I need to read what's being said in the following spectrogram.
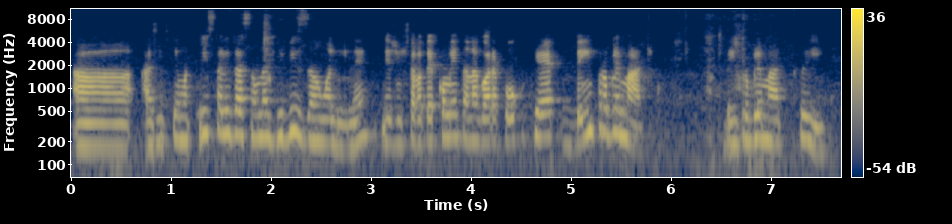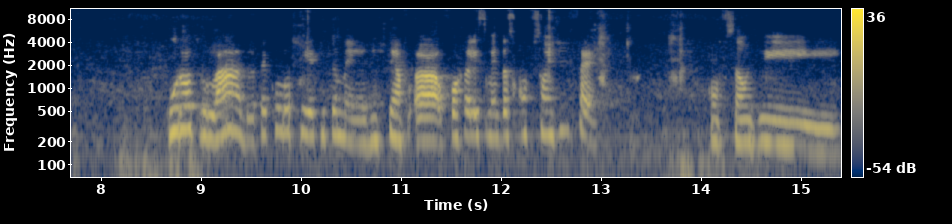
a, a gente tem uma cristalização na divisão ali, né? E a gente estava até comentando agora há pouco que é bem problemático bem problemático isso aí. Por outro lado, até coloquei aqui também, a gente tem a, a, o fortalecimento das confissões de fé. Confissão de,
